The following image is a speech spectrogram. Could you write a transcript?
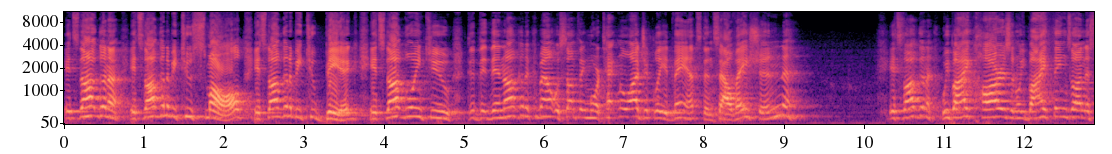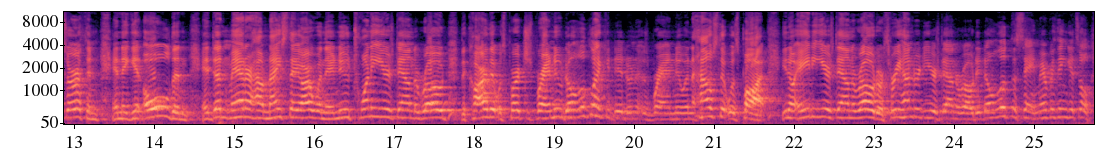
It's not gonna, it's not gonna be too small. It's not gonna be too big. It's not going to, they're not gonna come out with something more technologically advanced than salvation. It's not going to, we buy cars and we buy things on this earth and, and they get old and it doesn't matter how nice they are when they're new. 20 years down the road, the car that was purchased brand new don't look like it did when it was brand new. And the house that was bought, you know, 80 years down the road or 300 years down the road, it don't look the same. Everything gets old.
